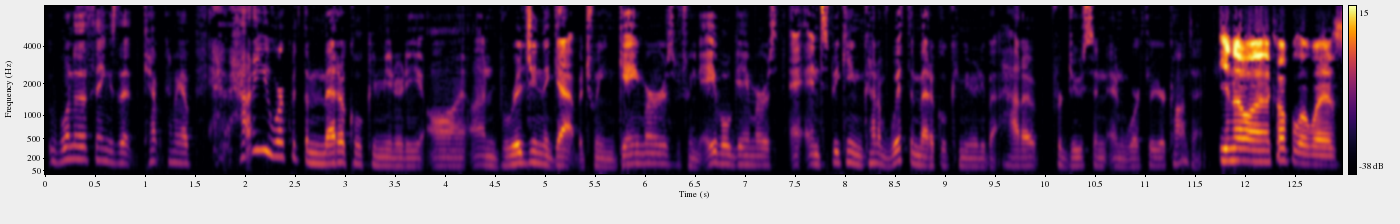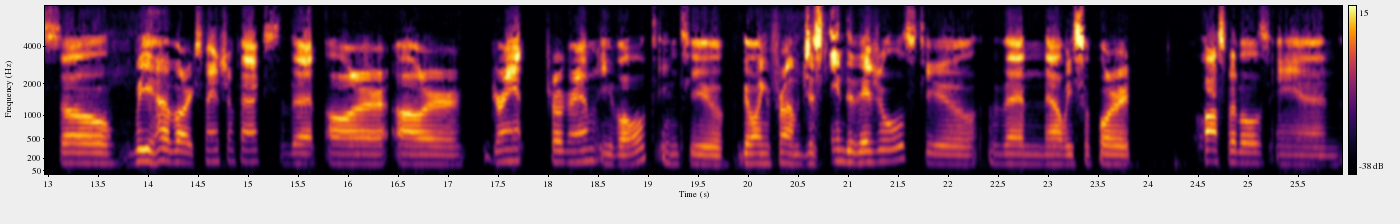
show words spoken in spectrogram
One of the things that kept coming up: How do you work with the medical community on on bridging the gap between gamers, between able gamers, and, and speaking kind of with the medical community about how to produce and, and work through your content? You know, in a couple of ways. So we have our expansion packs that are our grant program evolved into going from just individuals to then now we support hospitals and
